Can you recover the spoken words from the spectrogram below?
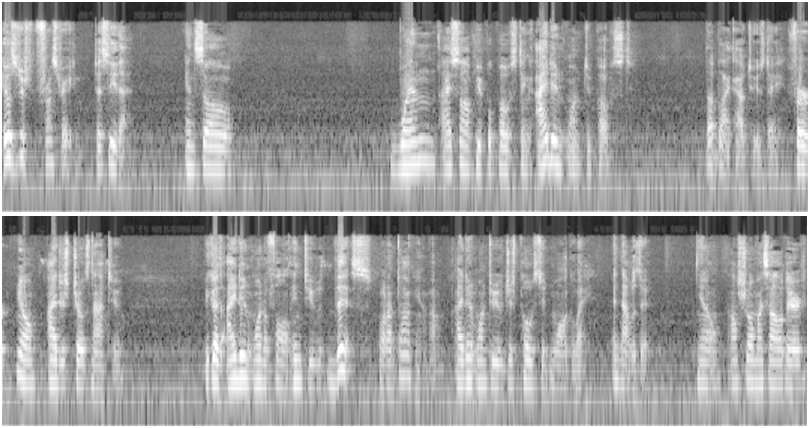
it was just frustrating to see that. And so when I saw people posting, I didn't want to post the Blackout Tuesday. For, you know, I just chose not to. Because I didn't want to fall into this, what I'm talking about. I didn't want to just post it and walk away. And that was it. You know, I'll show my solidar-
